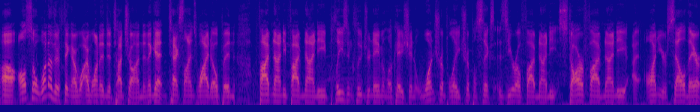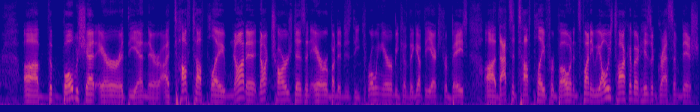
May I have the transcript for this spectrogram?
Uh, also, one other thing I, w- I wanted to touch on, and again, text lines wide open, 590 590. Please include your name and location. One triple eight triple six zero five ninety star five ninety uh, on your cell there. Uh, the Bo Bichette error at the end there, a tough, tough play. Not a, not charged as an error, but it is the throwing error because they got the extra base. Uh, that's a tough play for Bo, and it's funny. We always talk about his aggressiveness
